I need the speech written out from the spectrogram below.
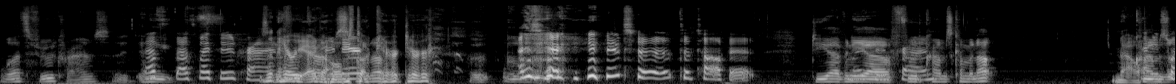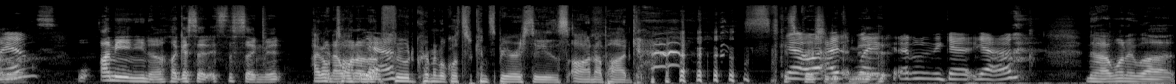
well, that's food crimes. That's Any- that's my food crime. Isn't hairy egg a Crimes. Homestuck Fair. character? uh, uh, to to top it. do you have any My uh, food food crime. crimes coming up? No, Any Crimes are- plans? Well, I mean, you know, like I said, it's the segment. I don't and I talk wanna- about Yeah. food criminal conspiracies on a podcast. Yeah, I to commit. like. I don't even get. Yeah. No, I want to. uh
